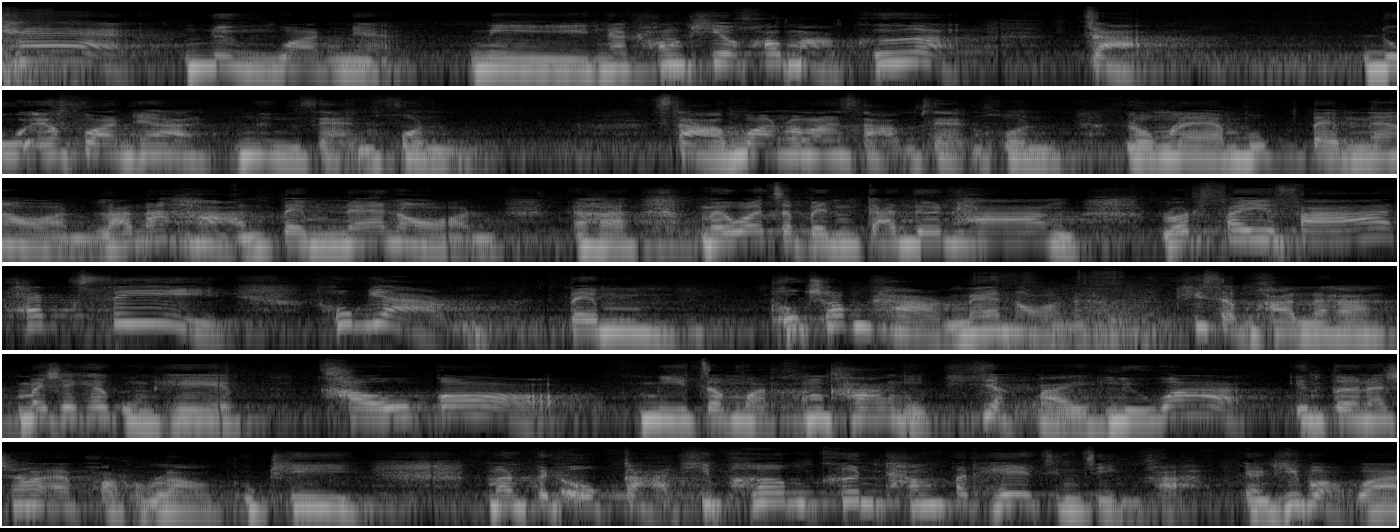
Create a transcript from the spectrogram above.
แค่หนึ่งวันเนี่ยมีนักท่องเที่ยวเข้ามาเพื่อจะดู F1 เนี่ยหนึ่งแสนคน สามวันประมาณสามแสนคน โรงแรมบุ๊กเต็มแน่นอน ร้านอาหารเต็มแน่นอนนะคะ ไม่ว่าจะเป็นการเดินทาง รถไฟฟ้า แท็กซี่ ทุกอย่างเต็มทุกช่องทางแน่นอนนะคะ ที่สำคัญนะคะ ไม่ใช่แค่กรุงเทพ เขาก็มีจังหวัดข้างๆ อีกที่อยากไป หรือว่า international airport ของเราทุกที่ มันเป็นโอกาสที่เพิ่มขึ้นทั้งประเทศจริง ๆ ค่ะ อย่างที่บอกว่า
